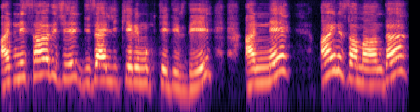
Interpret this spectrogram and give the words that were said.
Anne sadece güzellikleri muktedir değil. Anne aynı zamanda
